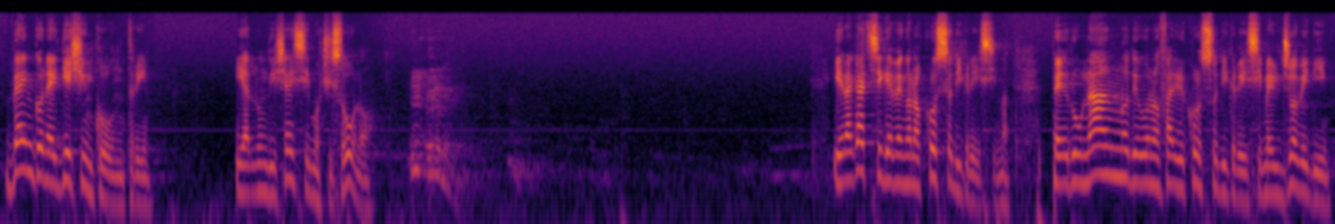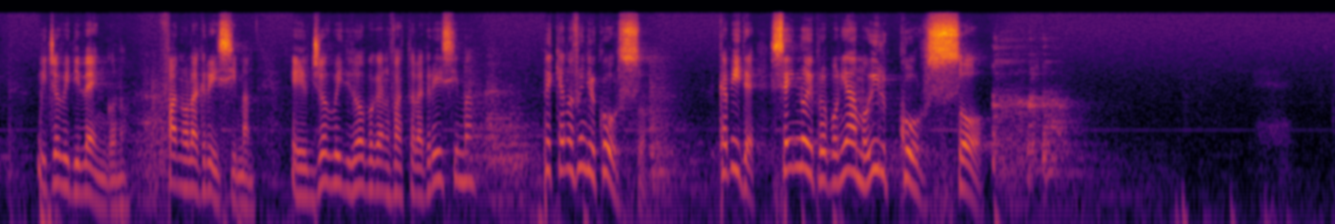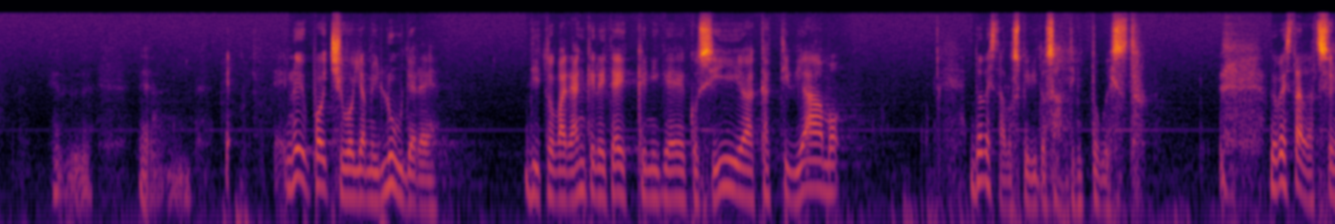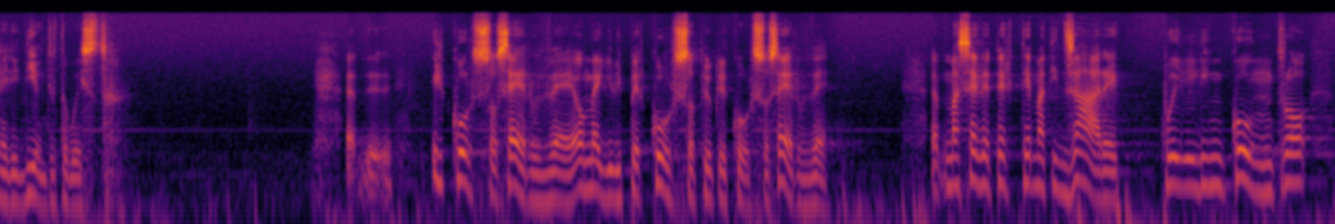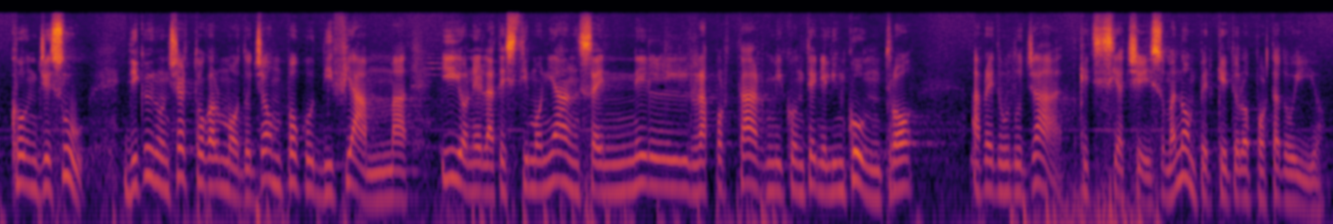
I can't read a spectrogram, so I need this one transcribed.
Vengono ai dieci incontri e all'undicesimo ci sono. I ragazzi che vengono al corso di Cresima, per un anno devono fare il corso di Cresima, il giovedì i giovedì vengono, fanno la cresima e il giovedì dopo che hanno fatto la cresima, perché hanno finito il corso. Capite? Se noi proponiamo il corso, noi poi ci vogliamo illudere di trovare anche le tecniche così, accattiviamo. Dove sta lo Spirito Santo in tutto questo? Dove sta l'azione di Dio in tutto questo? Eh, il corso serve, o meglio il percorso più che il corso serve, ma serve per tematizzare quell'incontro con Gesù di cui in un certo qual modo già un poco di fiamma io nella testimonianza e nel rapportarmi con te nell'incontro avrei dovuto già che si sia acceso, ma non perché te l'ho portato io.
